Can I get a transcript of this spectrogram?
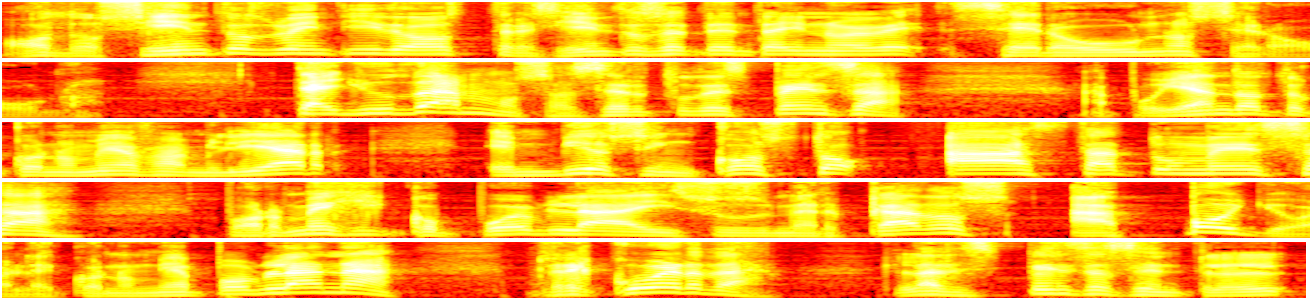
o 222 379 0101. Te ayudamos a hacer tu despensa, apoyando a tu economía familiar, envío sin costo hasta tu mesa. Por México, Puebla y sus mercados, apoyo a la economía poblana. Recuerda, la despensa central-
